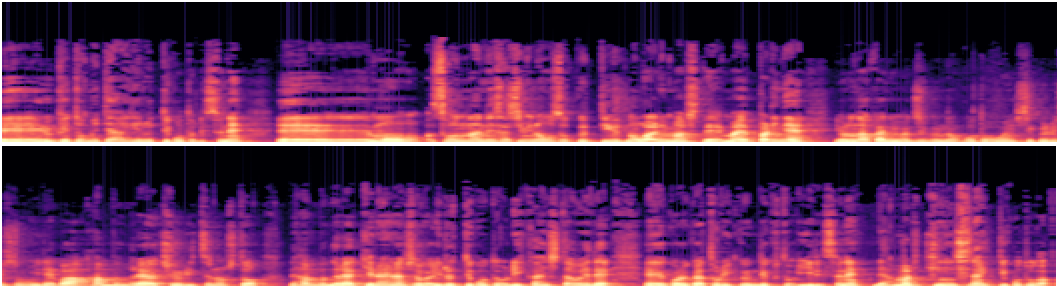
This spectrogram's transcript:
えー、受け止めてあげるってことですよね。えー、もう、そんなね、刺身の法則っていうのがありまして、まあ、やっぱりね、世の中には自分のことを応援してくれる人もいれば、半分ぐらいは中立の人、で、半分ぐらいは嫌いな人がいるってことを理解した上で、えー、これから取り組んでいくといいですですよね。で、あんまり気にしないっていうことが、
